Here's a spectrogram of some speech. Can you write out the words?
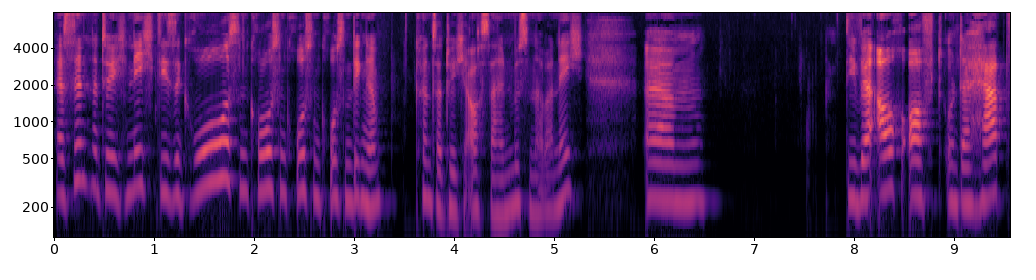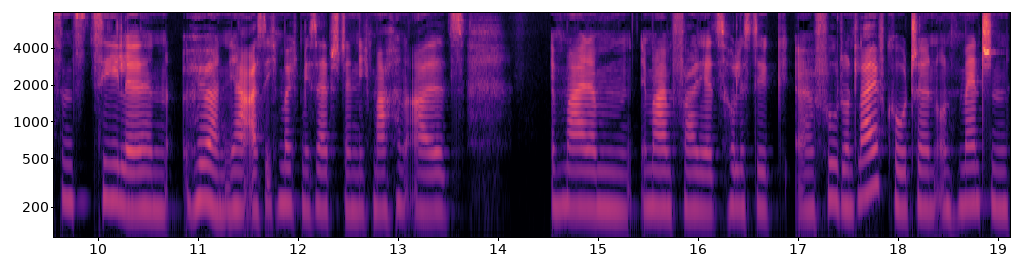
Es sind natürlich nicht diese großen, großen, großen, großen Dinge, können es natürlich auch sein, müssen aber nicht, ähm, die wir auch oft unter Herzenszielen hören. Ja, also ich möchte mich selbstständig machen als in meinem, in meinem Fall jetzt Holistic äh, Food und Life Coachin und Menschen,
